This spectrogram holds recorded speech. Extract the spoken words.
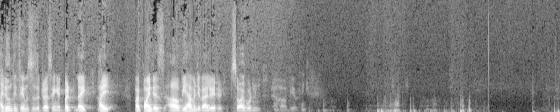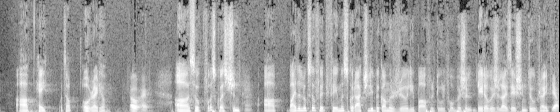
I don't think famous is addressing it, but like I, my point is uh, we haven't evaluated it, so I wouldn't uh, be able. Thank you. Uh, hey, what's up? Oh, right here. Oh, hi. Uh, so first question. Hmm. Uh, by the looks of it, Famous could actually become a really powerful tool for visual data visualization too, right? Yeah.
